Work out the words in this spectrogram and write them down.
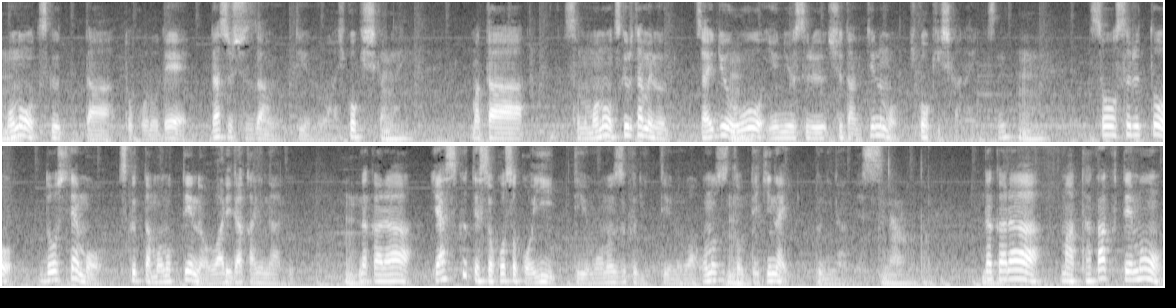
うん。物を作ったところで出す手段っていうのは飛行機しかない、またその物を作るための材料を輸入する手段っていうのも飛行機しかないんですね。そうするとどうしても作ったものっていうのは割高になる。うん。だから安くてそこそこいいっていうものづくりっていうのはおのずとできない国なんです、なるほど。だから、まあ、高くても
